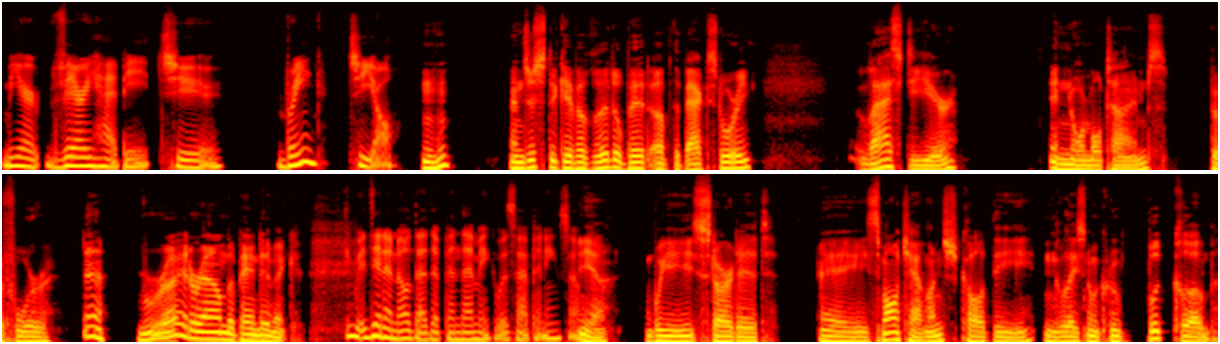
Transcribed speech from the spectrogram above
we are very happy to bring to y'all. hmm And just to give a little bit of the backstory, last year, in normal times, before, eh, right around the pandemic, We didn't know that the pandemic was happening, so. Yeah, we started a small challenge called the Inglés no Cru Book Club,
